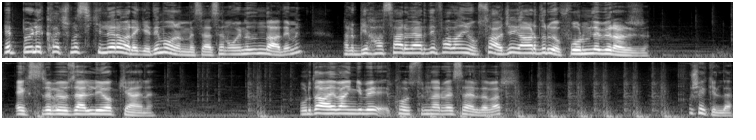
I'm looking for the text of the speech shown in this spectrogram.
Hep böyle kaçma skill'leri var Ege değil mi onun mesela? Sen oynadın daha demin. Hani bir hasar verdiği falan yok. Sadece yardırıyor. Formula 1 aracı. Ekstra bir özelliği yok yani. Burada hayvan gibi kostümler vesaire de var. Bu şekilde.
